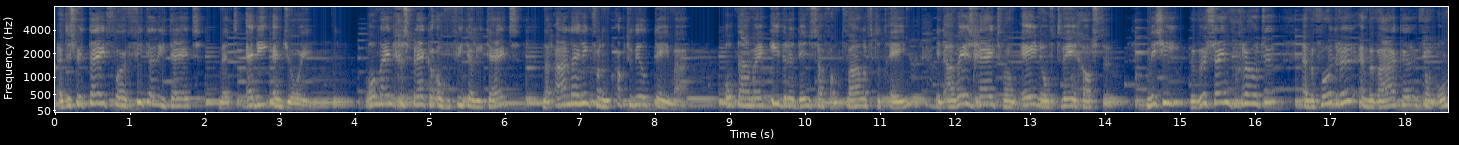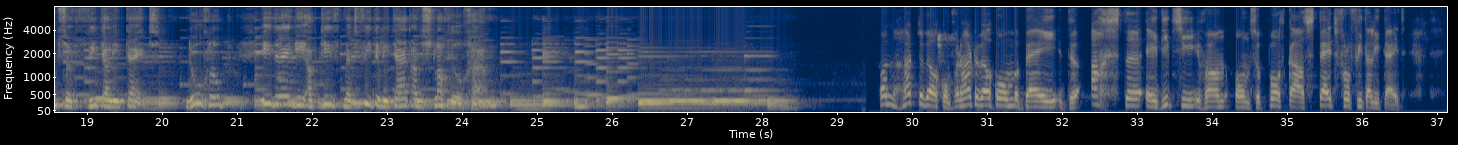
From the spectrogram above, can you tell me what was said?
Het is weer tijd voor Vitaliteit met Eddy en Joy. Online gesprekken over vitaliteit naar aanleiding van een actueel thema. Opname iedere dinsdag van 12 tot 1 in aanwezigheid van één of twee gasten. Missie bewustzijn vergroten en bevorderen en bewaken van onze vitaliteit. Doelgroep iedereen die actief met vitaliteit aan de slag wil gaan. Van harte welkom, van harte welkom bij de achtste editie van onze podcast Tijd voor Vitaliteit.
